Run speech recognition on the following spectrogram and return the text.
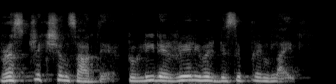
restrictions are there to lead a really very disciplined life.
